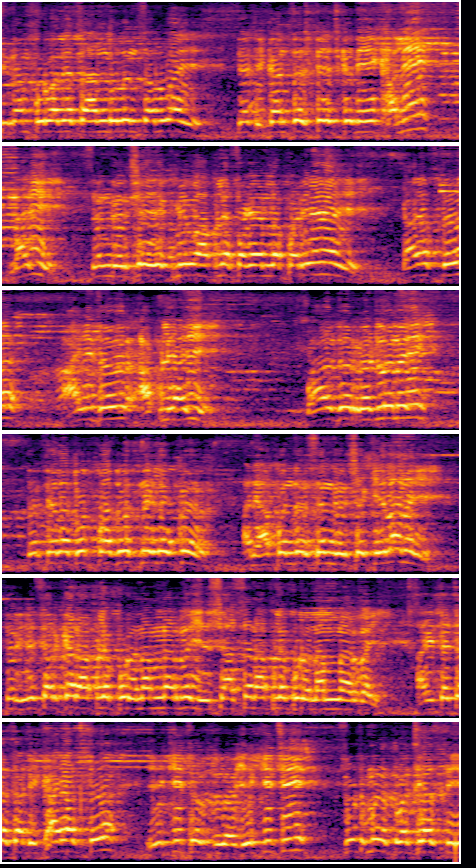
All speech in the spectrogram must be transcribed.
श्रीरामपूरवाल्याचं आंदोलन चालू आहे. त्या ठिकाणचं स्टेज कधी खाली? नाही. संघर्ष एकमेव आपल्या सगळ्यांना पर्याय आहे. काय असतं? आई जर आपली आई बाळ जर रडलं नाही तर त्याला दूध पाजवत नाही लवकर. आणि आपण जर संघर्ष केला नाही तर हे सरकार आपल्या पुढे नामणार नाही हे शासन आपल्या पुढे नामणार नाही. आणि त्याच्यासाठी काय असतं? एकीच एकीची सूट महत्वाची असते.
